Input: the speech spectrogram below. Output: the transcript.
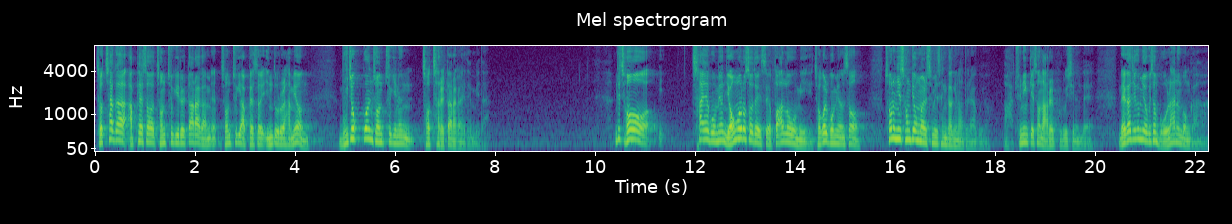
저 차가 앞에서 전투기를 따라가면 전투기 앞에서 인도를 하면 무조건 전투기는 저 차를 따라가야 됩니다. 근데 저 차에 보면 영어로 써져 있어요. Follow me. 저걸 보면서 저는 이 성경 말씀이 생각이 나더라고요. 아, 주님께서 나를 부르시는데 내가 지금 여기서 뭘 하는 건가?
